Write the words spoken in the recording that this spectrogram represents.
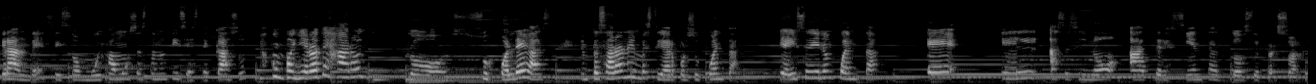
grande, se hizo muy famosa esta noticia, este caso, los compañeros de Harold, los, sus colegas, empezaron a investigar por su cuenta y ahí se dieron cuenta que él asesinó a 312 personas,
